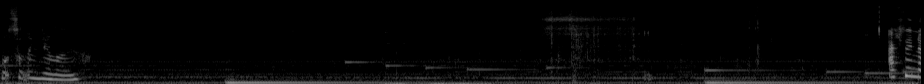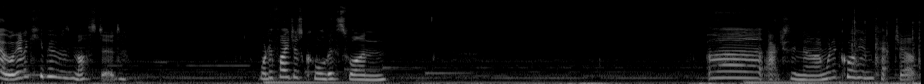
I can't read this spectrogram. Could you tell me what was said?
What's something yellow? Actually, no, we're going to keep him as mustard. What if I just call this one... Uh, actually no, I'm going to call him ketchup.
